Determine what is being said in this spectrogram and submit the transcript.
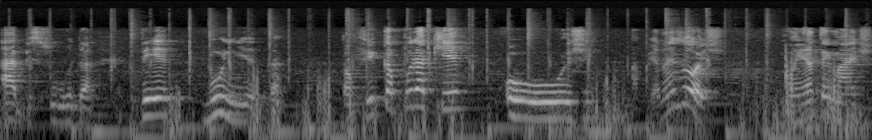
absurda de bonita. Então fica por aqui hoje, apenas hoje. Amanhã tem mais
